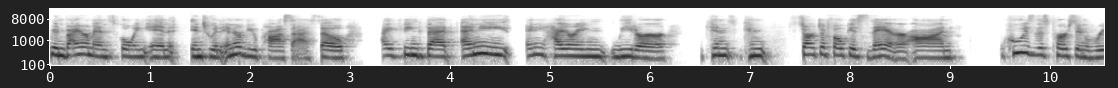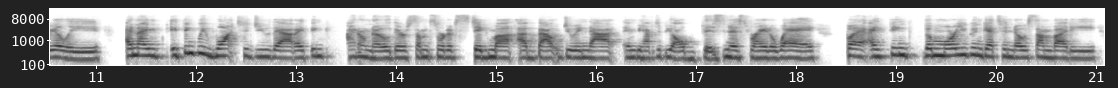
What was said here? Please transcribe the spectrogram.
environments going in into an interview process. So I think that any any hiring leader can can start to focus there on who is this person really? And I, I think we want to do that. I think i don't know there's some sort of stigma about doing that and we have to be all business right away. But i think the more you can get to know somebody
